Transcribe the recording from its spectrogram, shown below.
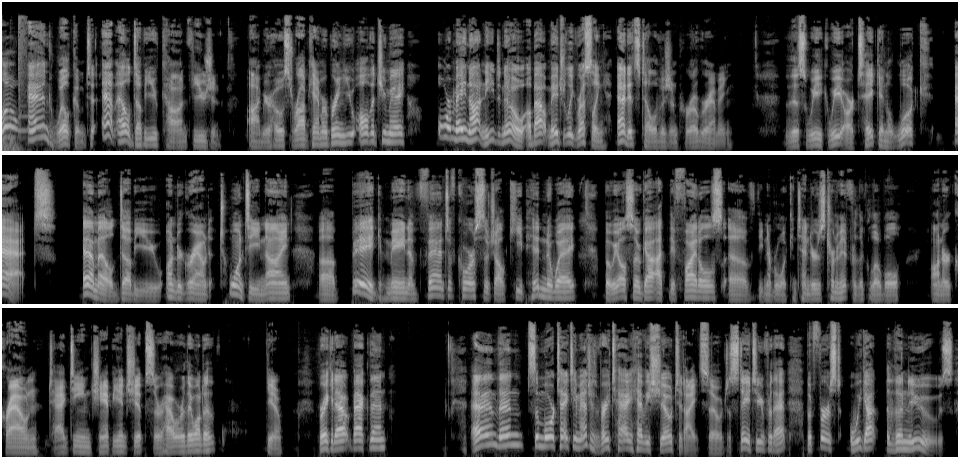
Hello and welcome to MLW Confusion. I'm your host, Rob Kammer, bringing you all that you may or may not need to know about Major League Wrestling and its television programming. This week we are taking a look at MLW Underground 29, a big main event, of course, which I'll keep hidden away, but we also got the finals of the number one contenders tournament for the Global Honor Crown Tag Team Championships, or however they want to, you know, break it out back then. And then some more tag team matches. Very tag heavy show tonight, so just stay tuned for that. But first, we got the news.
